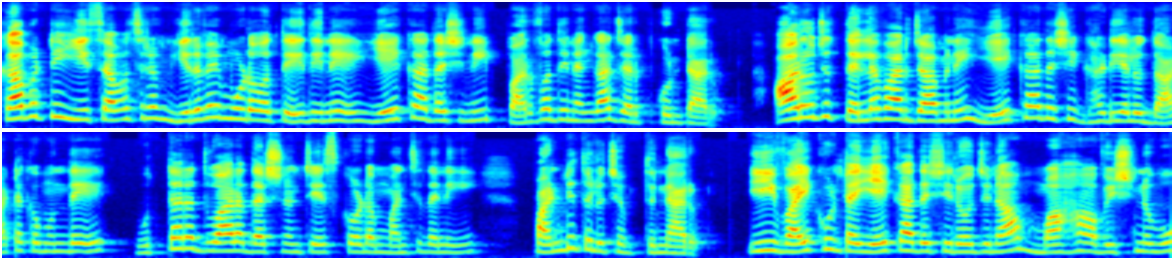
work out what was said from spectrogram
కాబట్టి ఈ సంవత్సరం ఇరవై మూడవ తేదీనే ఏకాదశిని పర్వదినంగా జరుపుకుంటారు. ఆ రోజు తెల్లవారుజామునే ఏకాదశి ఘడియలు దాటకముందే ఉత్తర ద్వార దర్శనం చేసుకోవడం మంచిదని పండితులు చెబుతున్నారు. ఈ వైకుంఠ ఏకాదశి రోజున మహావిష్ణువు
